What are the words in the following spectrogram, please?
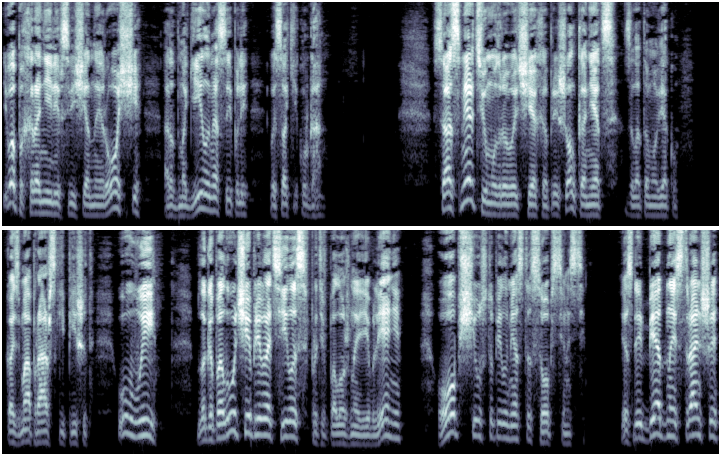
Его похоронили в священной роще, а над могилами осыпали высокий курган. Со смертью мудрого чеха пришел конец золотому веку. Козьма Пражский пишет, «Увы, благополучие превратилось в противоположное явление, общее уступило место собственности. Если бедность раньше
